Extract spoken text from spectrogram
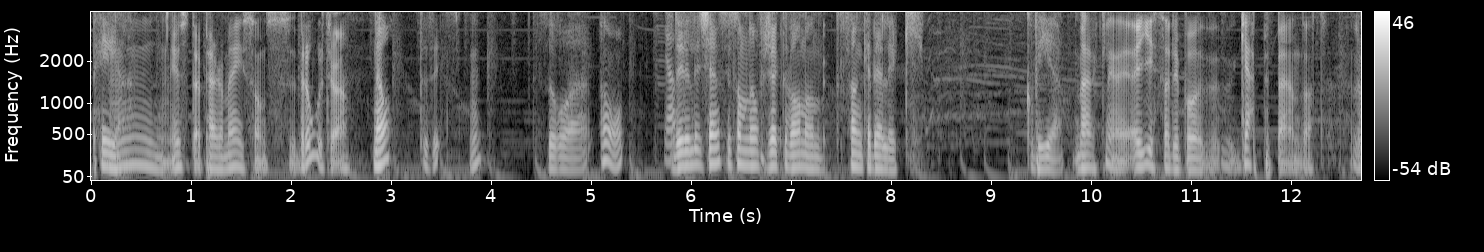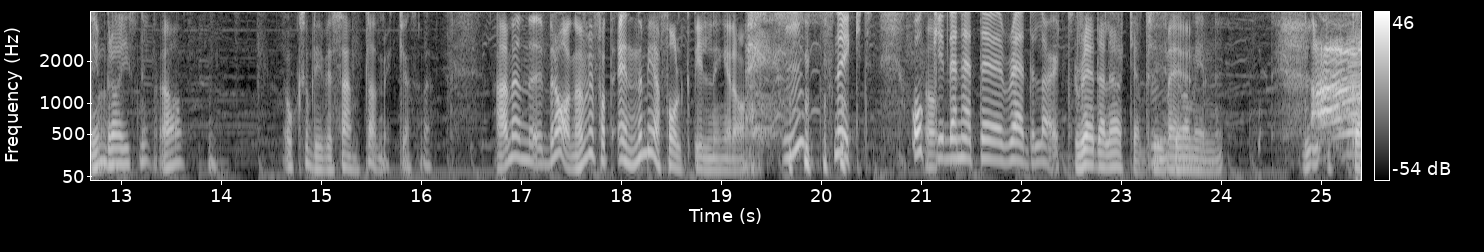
Pea. Mm, just det, Perry Masons bror tror jag. Ja, precis. Mm. Så eh, ja, Ja. det känns ju som de försökte vara någon funkadelic kopia. Verkligen. Jag gissade på Gap Band. Att, Det är en bra gissning. Ja. Också blivit samplad mycket. Sådär. Ja, men eh, bra, nu har vi fått ännu mer folkbildning idag. Mm, snyggt. Och Ja. den hette Red alert. Red alert ja, precis. Det Med- var min... Ah,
